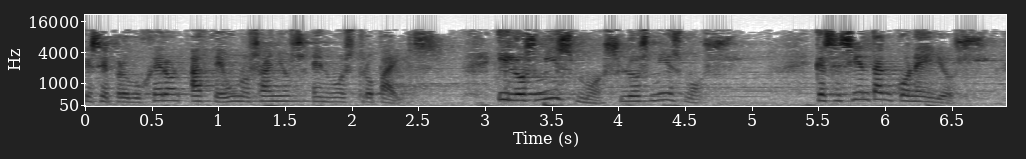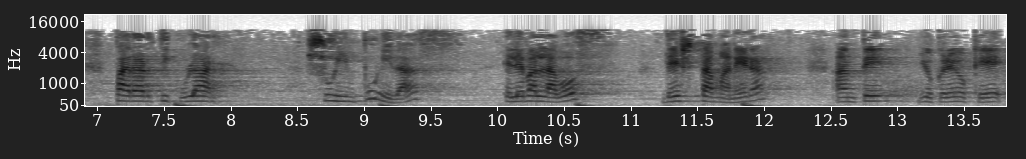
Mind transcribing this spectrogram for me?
que se produjeron hace unos años en nuestro país. Y los mismos, los mismos, que se sientan con ellos para articular su impunidad, elevan la voz de esta manera ante, yo creo que,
